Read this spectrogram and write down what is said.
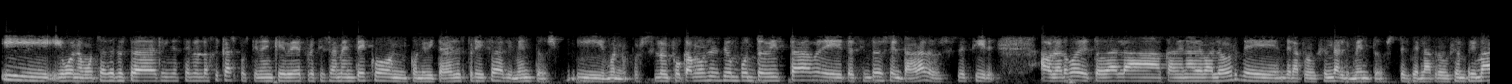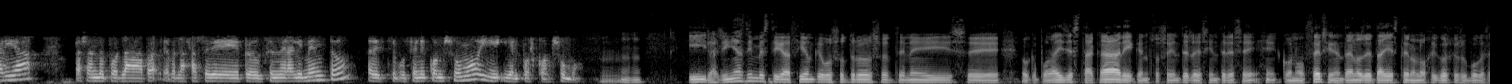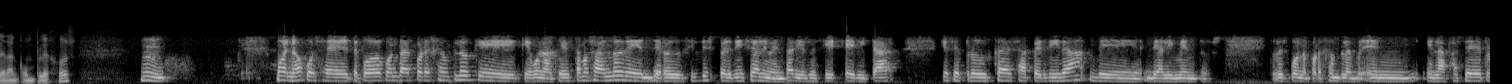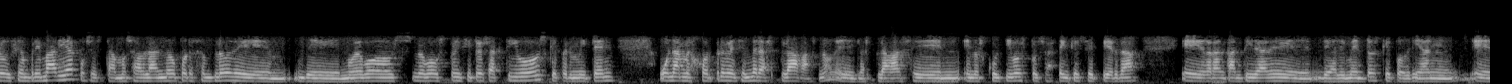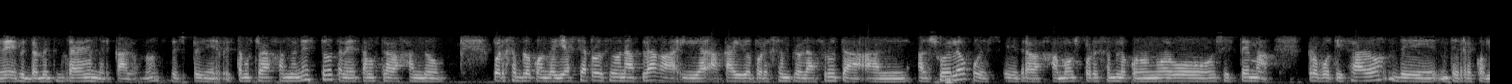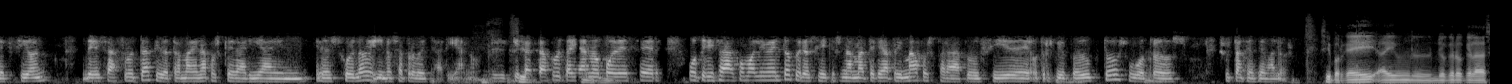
y, bueno, muchas de nuestras líneas tecnológicas pues tienen que ver precisamente con, evitar el desperdicio de alimentos. Y bueno, pues lo enfocamos desde un punto de vista de 360 grados, es decir, a lo largo de toda la cadena de valor de, la producción de alimentos, desde la producción primaria, pasando por la, fase de producción del alimento, la distribución y consumo y, el postconsumo. Y las líneas de investigación que vosotros tenéis eh, o que podáis destacar y que a nuestros oyentes les interese conocer, sin entrar en los detalles tecnológicos que supongo que serán complejos. Mm. Bueno, pues eh, te puedo contar, por ejemplo, que, bueno, que estamos hablando de, reducir desperdicio alimentario, es decir, evitar que se produzca esa pérdida de alimentos. Entonces, bueno, por ejemplo, en, la fase de producción primaria, pues estamos hablando, por ejemplo, de, nuevos, nuevos principios activos que permiten una mejor prevención de las plagas, ¿no? Eh, las plagas en, en, los cultivos pues hacen que se pierda eh, gran cantidad de, alimentos que podrían eh, eventualmente entrar en el mercado. ¿no? Entonces, pues, estamos trabajando en esto, también estamos trabajando, por ejemplo, cuando ya se ha producido una plaga y ha, caído, por ejemplo, la fruta al, suelo, pues eh, trabajamos, por ejemplo, con un nuevo sistema robotizado de, recolección de esa fruta que de otra manera pues quedaría en, el suelo y no se aprovecharía ¿no? quizá esta fruta ya no puede ser utilizada como alimento pero sí que es una materia prima pues para producir otros bioproductos u otros sustancias de valor. Sí, porque hay, hay un, yo creo que el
